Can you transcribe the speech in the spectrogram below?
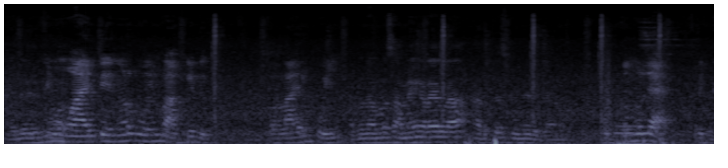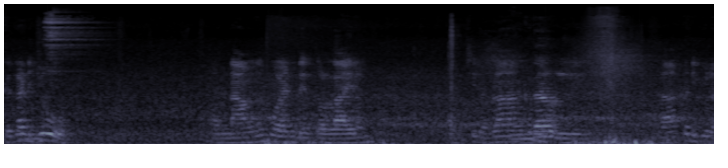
അതിലൊരു മൂവായിരത്തി എഴുന്നൂറ് പോയി ബാക്കിയുണ്ട് തൊള്ളായിരം പോയി അപ്പൊ നമ്മൾ സമയം കളയുള്ള അടുത്ത സ്പിൻ എടുക്കാണ് ഒന്നുമില്ല ട്രിക്കൊക്കെ അടിച്ചു. രണ്ടാമത് പോയിട്ടുണ്ട് തൊള്ളായിരം? ബ്ലാക്ക് അടിക്കൂല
